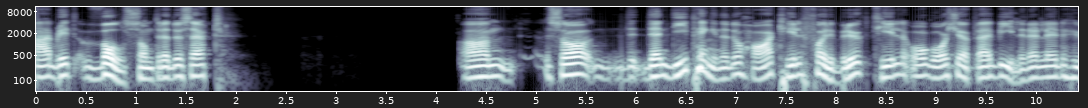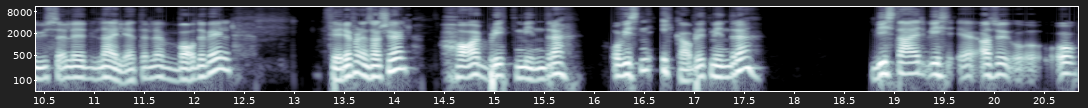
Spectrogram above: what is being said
er blitt voldsomt redusert. Um, så de, de, pengene du har til forbruk, til å gå og kjøpe deg biler eller hus eller leilighet eller hva du vil, ferie for den saks skyld, har blitt mindre. Og hvis den ikke har blitt mindre hvis det er, hvis, altså, og, og,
